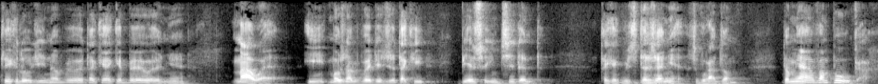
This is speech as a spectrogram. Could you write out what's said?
tych ludzi no, były takie, jakie były, nie? Małe. I można by powiedzieć, że taki pierwszy incydent, tak jakby zderzenie z władzą, to miałem w ampułkach.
